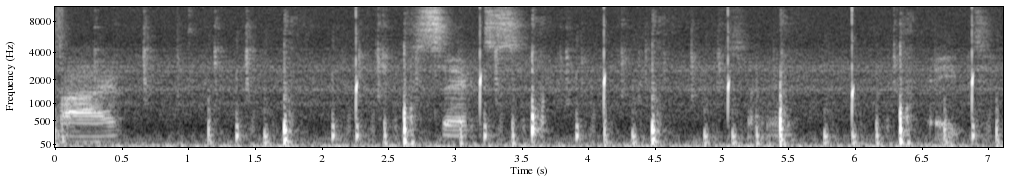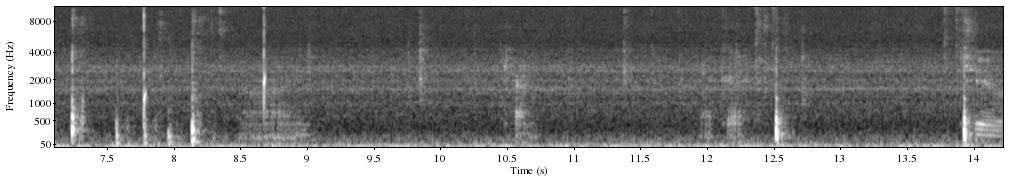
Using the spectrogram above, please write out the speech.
five, six, seven, eight, nine, ten. Okay. Two.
